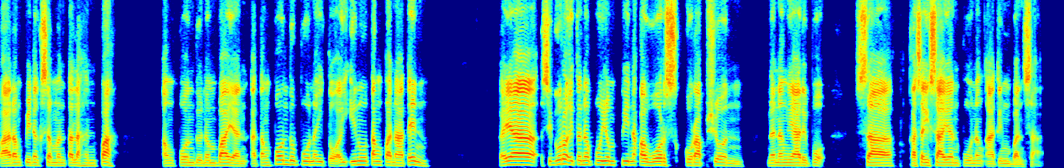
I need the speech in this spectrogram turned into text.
parang pinagsamantalahan pa ang pondo ng bayan at ang pondo po na ito ay inutang pa natin. Kaya siguro ito na po yung pinaka-worst corruption na nangyari po sa kasaysayan po ng ating bansa.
